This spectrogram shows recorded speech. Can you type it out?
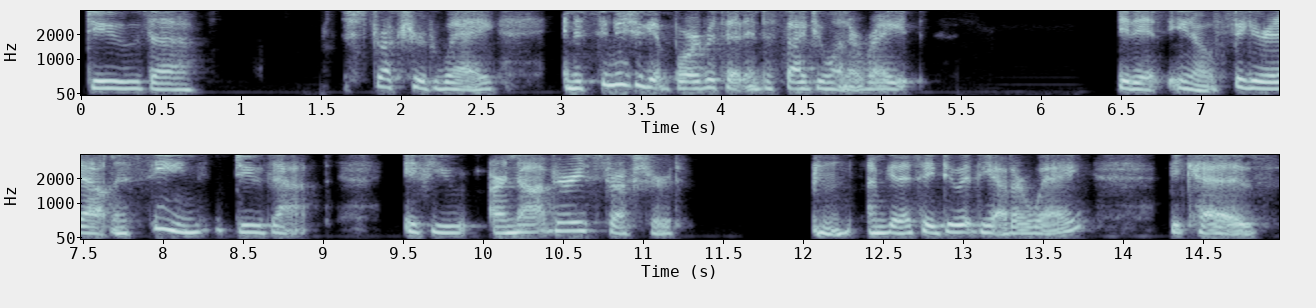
do the structured way. And as soon as you get bored with it and decide you want to write it, you know, figure it out in a scene, do that. If you are not very structured, I'm going to say do it the other way because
